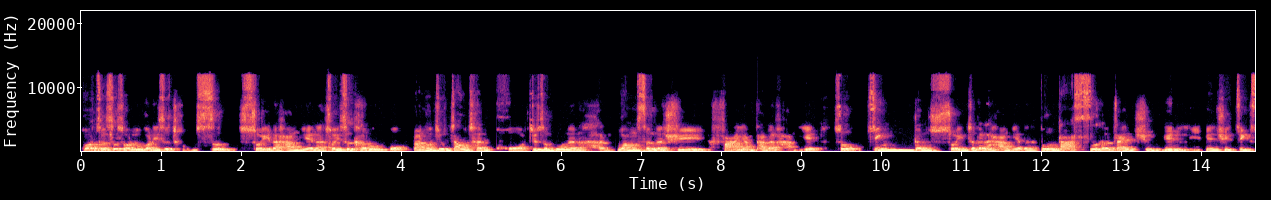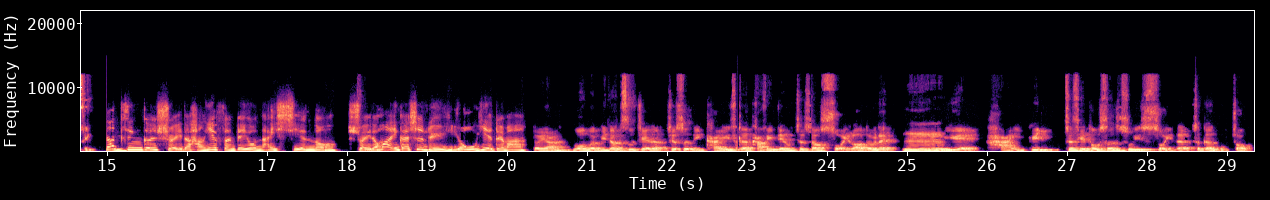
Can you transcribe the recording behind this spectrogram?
或者是说如果你是从事水的行业呢，水是克入火，然后就造成火就是不能很旺盛的去发扬它的行业，说金跟水这个行业呢不大适合在九运里面去进行。那金跟水的行业分别有哪一些呢？水的话应该是旅游业，对吗？对呀、我们比较直接的就是你开一个咖啡店就是要水咯，对不对？嗯，业、海运这些都是属于水的这个工作。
